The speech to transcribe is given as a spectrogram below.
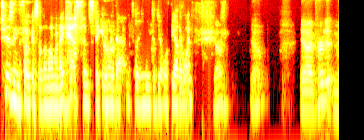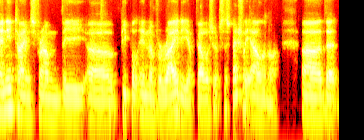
choosing the focus of the moment, I guess, and sticking sure. with that until you need to deal with the other one. Yeah, yeah. Yeah, I've heard it many times from the uh, people in a variety of fellowships, especially Al Anon, uh, that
